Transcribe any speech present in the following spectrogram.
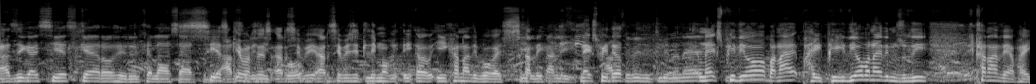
আজি গাই চি এছ কে আৰু হেৰি খেলা আছে C S K versus R C B R C B জিতলি মোক ই- ই খানা দিব গাইছ কালি। নেক্সট RCB জিতলি মানে নেক্সট ভিডিঅ' বনাই ভাই ভিডিঅ' বনাই দিম যদি খানা দিয়া ভাই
